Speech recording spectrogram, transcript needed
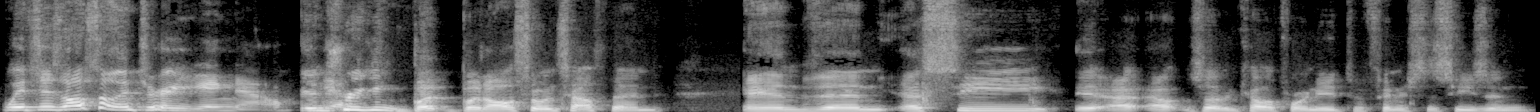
Which is also intriguing now. Yeah. intriguing but but also in South Bend and then SC uh, out in Southern California to finish the season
